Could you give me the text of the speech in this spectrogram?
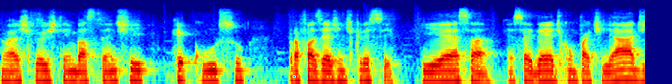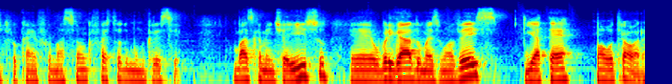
eu acho que hoje tem bastante recurso para fazer a gente crescer. E é essa, essa ideia de compartilhar, de trocar informação que faz todo mundo crescer. Então, basicamente é isso. É, obrigado mais uma vez E até uma outra hora.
